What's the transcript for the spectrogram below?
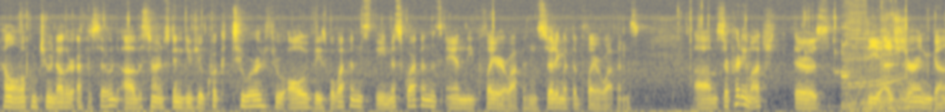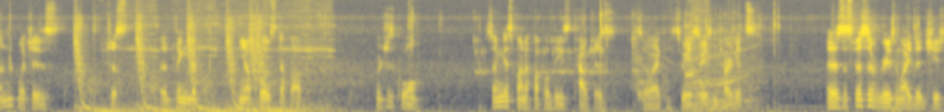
Hello and welcome to another episode. Uh, this time I'm just going to give you a quick tour through all of these weapons, the MISC weapons and the player weapons, starting with the player weapons. Um, so pretty much, there's the Asuran gun, which is just a thing that, you know, blows stuff up, which is cool. So I'm going to spawn a couple of these couches, so I can so so some targets. There's a specific reason why I did choose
